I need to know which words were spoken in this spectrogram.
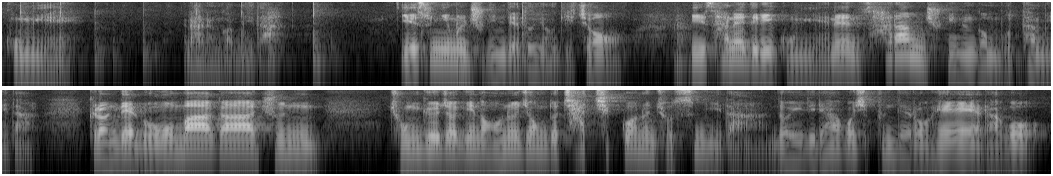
공의회라는 겁니다. 예수님을 죽인 데도 여기죠. 이 사내들이 공의회는 사람 죽이는 건 못합니다. 그런데 로마가 준 종교적인 어느 정도 자치권은 좋습니다. 너희들이 하고 싶은 대로 해 라고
